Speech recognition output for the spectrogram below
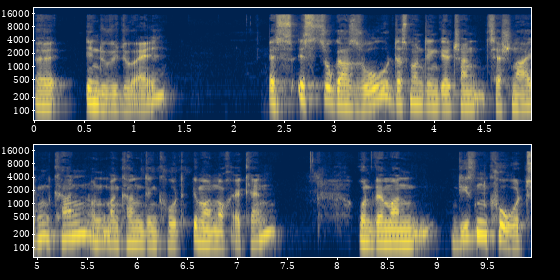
äh, individuell. Es ist sogar so, dass man den Geldschein zerschneiden kann und man kann den Code immer noch erkennen. Und wenn man diesen Code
